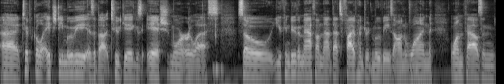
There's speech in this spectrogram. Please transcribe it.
Uh, typical HD movie is about 2 gigs ish, more or less. So you can do the math on that. That's 500 movies on one 1,000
